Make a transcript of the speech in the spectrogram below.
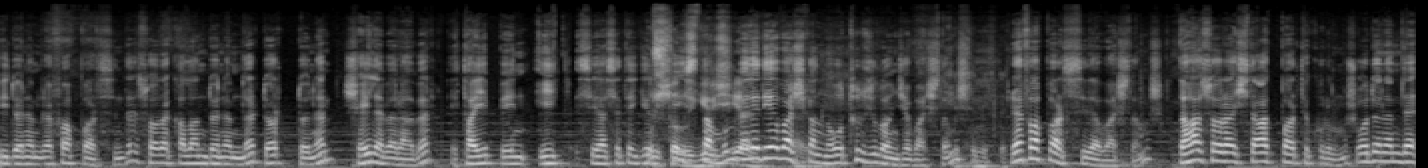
bir dönem Refah Partisi'nde sonra kalan dönemler 4 dönem şeyle beraber e, Tayyip Bey'in ilk siyasete girişi Ustalığı İstanbul girişi yani. Belediye Başkanlığı 30 yıl önce başlamış. Kesinlikle. Refah Partisi ile başlamış. Daha sonra işte AK Parti kurulmuş. O dönemde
